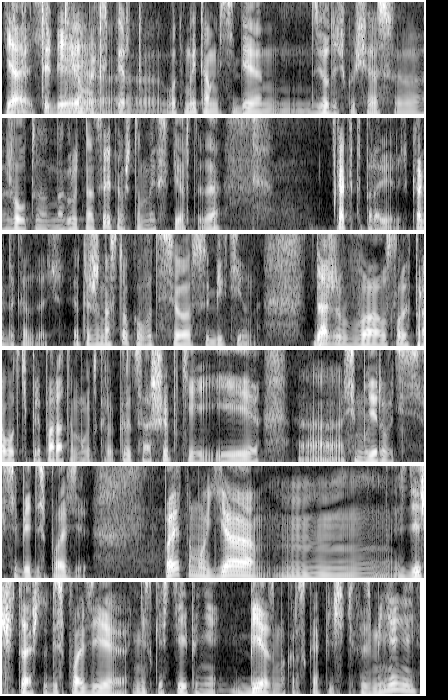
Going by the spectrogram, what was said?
Я ты, себе... Ты эксперт. Э, вот мы там себе звездочку сейчас э, желтую на грудь нацепим, что мы эксперты, да? Как это проверить? Как доказать? Это же настолько вот все субъективно. Даже в условиях проводки препарата могут крыться ошибки и э, симулировать в себе дисплазию. Поэтому я здесь считаю, что дисплазия низкой степени без макроскопических изменений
